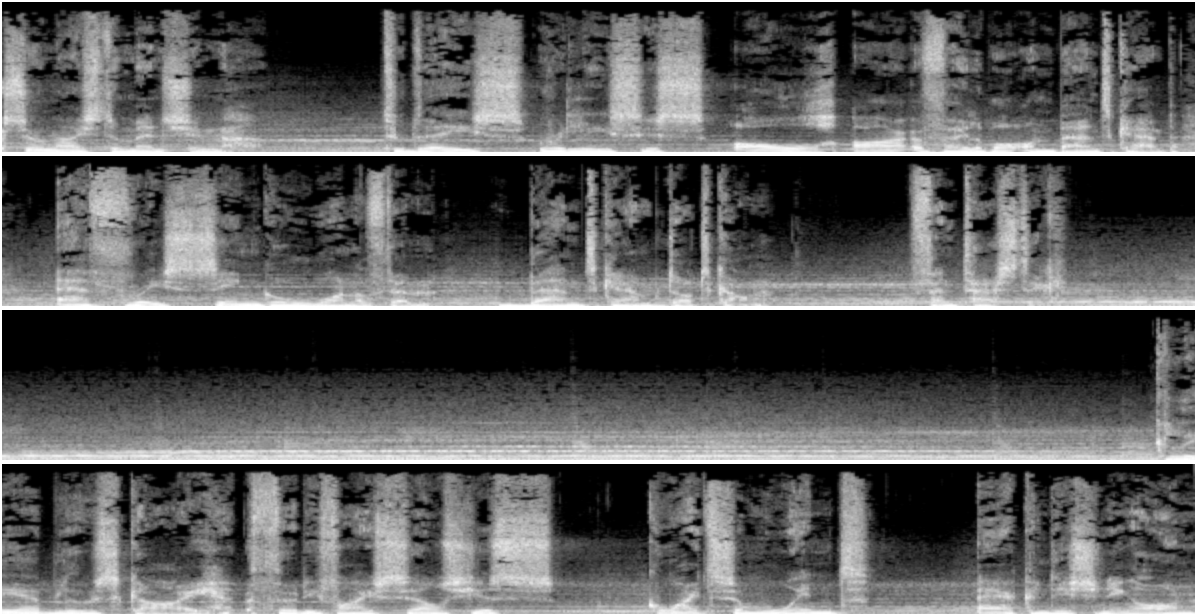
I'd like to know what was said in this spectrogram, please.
So nice to mention. Today's releases all are available on Bandcamp. Every single one of them. Bandcamp.com. Fantastic. Clear blue sky, 35 Celsius, quite some wind, air conditioning on.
